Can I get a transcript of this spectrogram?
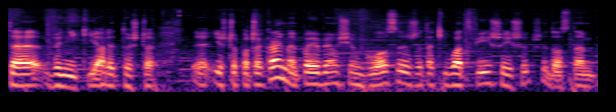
te wyniki, ale to jeszcze, e, jeszcze poczekajmy. Pojawiają się głosy, że taki łatwiejszy i szybszy dostęp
